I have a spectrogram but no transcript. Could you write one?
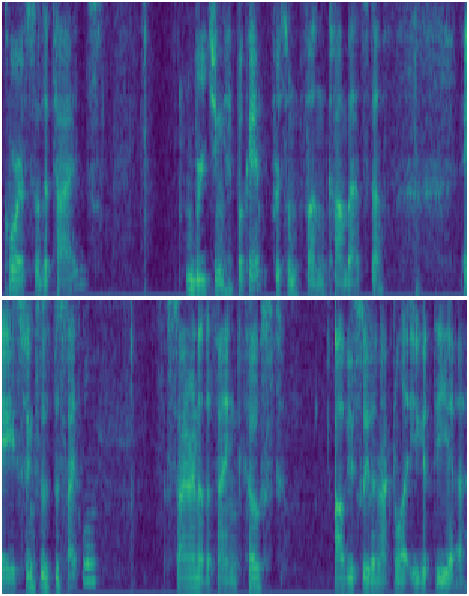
Chorus of the Tides, Breaching Hippocamp for some fun combat stuff. A Sphinx's Disciple, Siren of the Fanged Coast. Obviously, they're not going to let you get the uh,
